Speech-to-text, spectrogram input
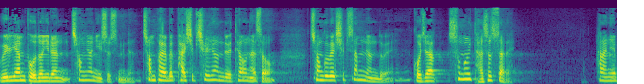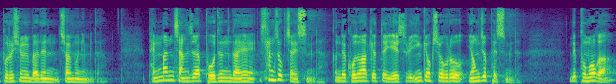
윌리엄 보돈이라는 청년이 있었습니다. 1887년도에 태어나서 1913년도에 고작 25살에 하나님의 부르심을 받은 젊은입니다. 백만 장자 보든가의 상속자였습니다. 그런데 고등학교 때 예수를 인격적으로 영접했습니다. 근데 부모가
